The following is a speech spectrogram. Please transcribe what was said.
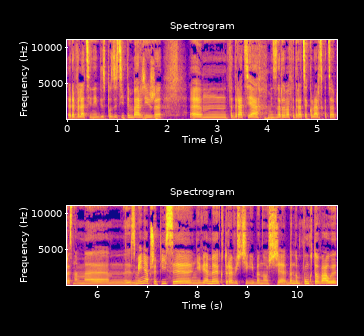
rewelacyjnej dyspozycji. Tym bardziej, że Federacja, Międzynarodowa Federacja Kolarska cały czas nam zmienia przepisy. Nie wiemy, które wyścigi będą, się, będą punktowały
